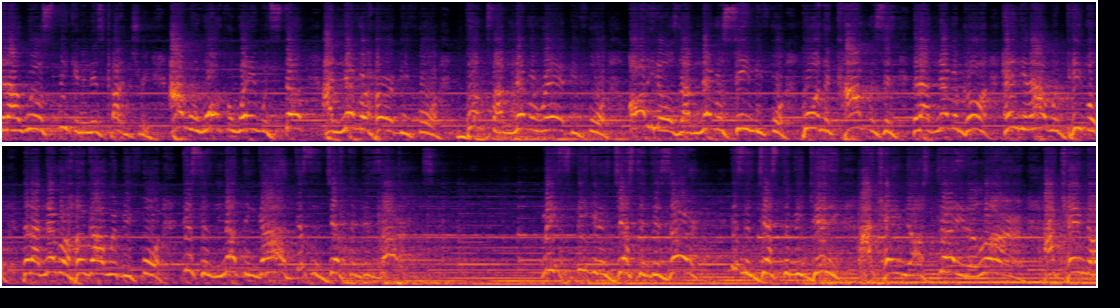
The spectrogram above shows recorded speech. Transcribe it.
than I will speaking in this country. I will walk away with stuff I never heard before, books I've never read before, audios I've never seen before, going to conferences that I've never gone, hanging out with people that I've never hung out with before. This is nothing, God. This is just a dessert. Me speaking is just a dessert. This is just the beginning. I came to Australia to learn. I came to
